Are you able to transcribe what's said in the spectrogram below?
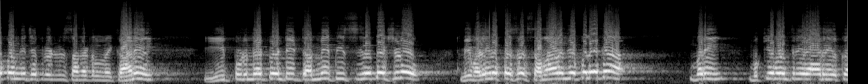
ఓపెన్గా చెప్పినటువంటి సంఘటనలు కానీ ఇప్పుడున్నటువంటి డమ్మీ పిసిసి అధ్యక్షుడు మేము అడిగిన ప్రశ్నకు సమాధానం చెప్పలేక మరి ముఖ్యమంత్రి గారి యొక్క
